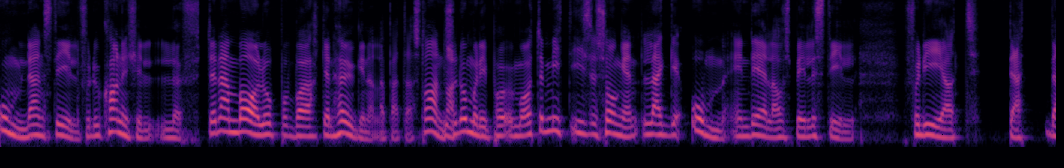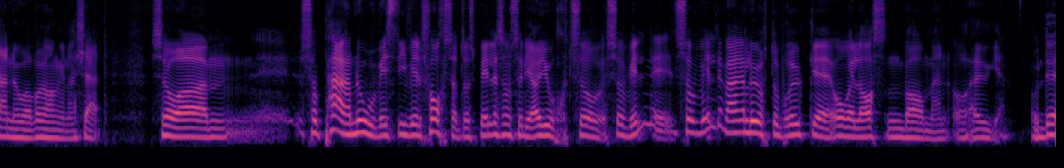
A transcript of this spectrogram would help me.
om den stilen, for du kan ikke løfte den ballen opp på verken Haugen eller Petter Strand. Nei. Så da må de på en måte midt i sesongen legge om en del av spillestilen fordi at det, den overgangen har skjedd. Så, um, så per nå, hvis de vil fortsette å spille sånn som de har gjort, så, så, vil, det- så vil det være lurt å bruke Åri Larsen, Barmen og Haugen. Og det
